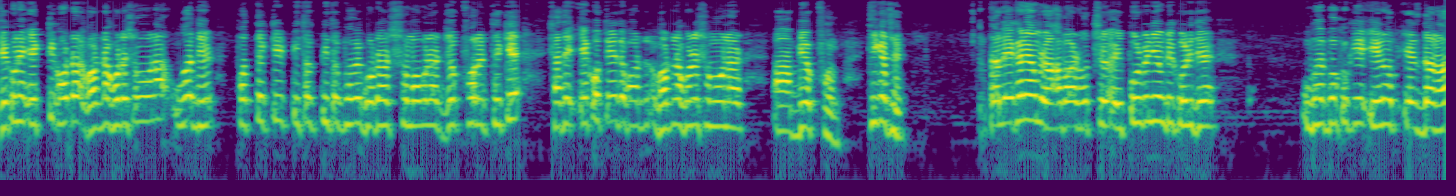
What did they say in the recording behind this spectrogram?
যে কোনো একটি ঘটা ঘটনা ঘটার সম্ভাবনা উহাদের প্রত্যেকটি পৃথক পৃথকভাবে ঘটার সম্ভাবনার যোগফলের থেকে সাথে একত্রিত ঘট- ঘটনা ঘটার সম্ভাবনার বিয়োগফল। ঠিক আছে? তাহলে এখানে আমরা আবার হচ্ছে এই পূর্বে নিয়মটি করি যে উভয় পক্ষকে এন অফ এস দ্বারা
